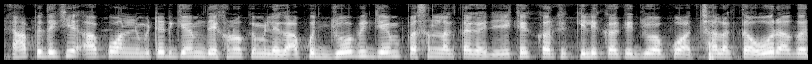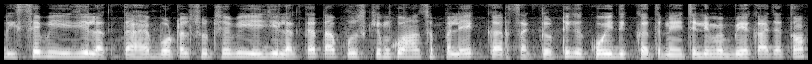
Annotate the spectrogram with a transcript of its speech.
यहाँ पे देखिए, आपको अनलिमिटेड गेम देखने को मिलेगा। आपको जो भी गेम पसंद लगता है एक एक करके क्लिक करके जो आपको अच्छा लगता है, और अगर इससे भी ईजी लगता है बोटल शूट से भी ईजी लगता है तो आप उस गेम को यहाँ से प्ले कर सकते हो, ठीक है? कोई दिक्कत नहीं। चलिए, मैं बेक आ जाता हूँ,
